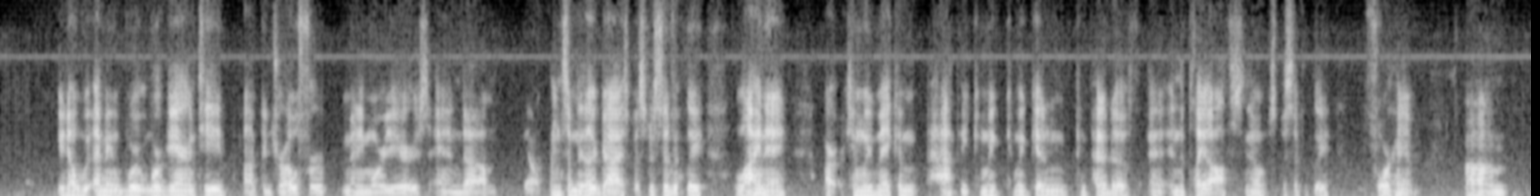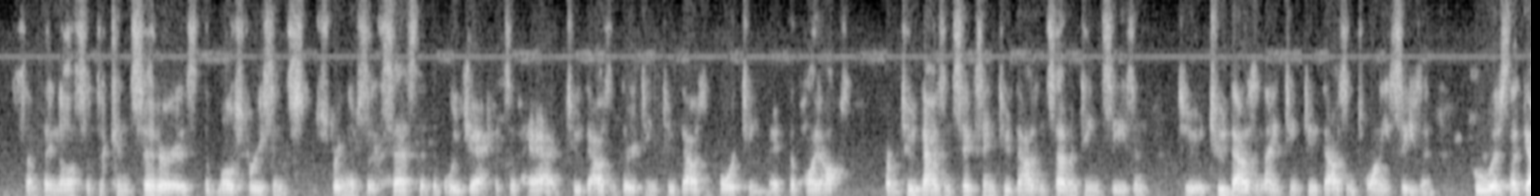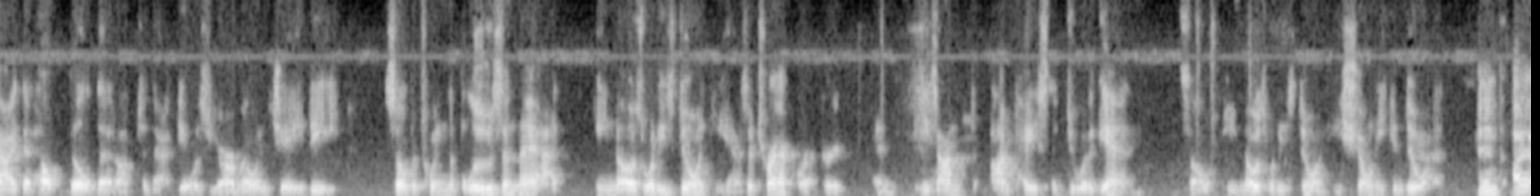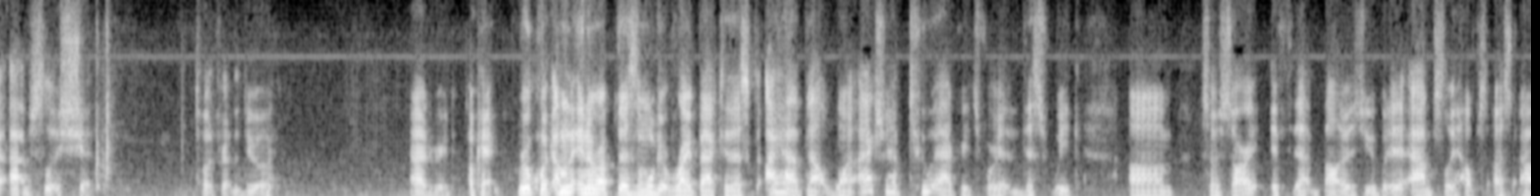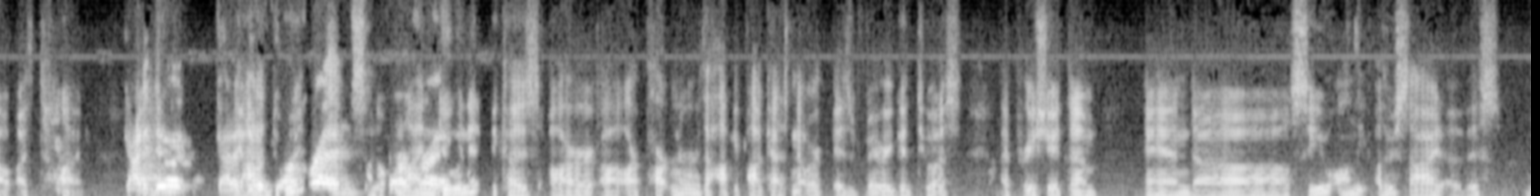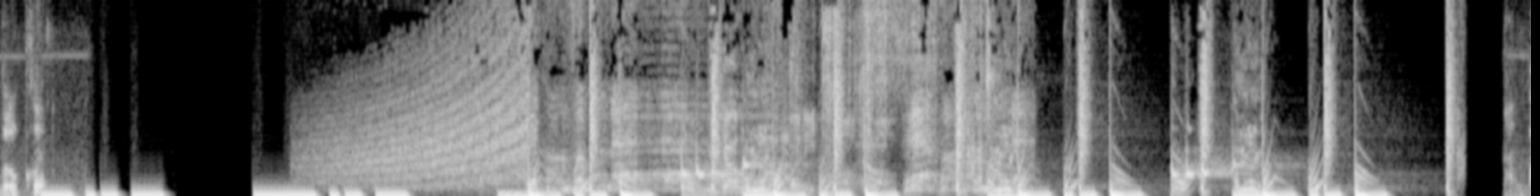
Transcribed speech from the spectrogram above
You know, we, I mean, we're, we're guaranteed uh, Gaudreau for many more years, and um, Yeah. and some of the other guys, but specifically Laine, are can we make him happy? Can we can we get him competitive in, in the playoffs? You know, specifically for him. Um, Something also to consider is the most recent string of success that the Blue Jackets have had 2013 2014 make the playoffs. From 2016 2017 season to 2019 2020 season. Who was the guy that helped build that up to that? It was Jarmo and JD. So between the Blues and that, he knows what he's doing. He has a track record, and he's on on pace to do it again. So he knows what he's doing. He's shown he can do it. And I absolute shit. Totally forgot to do a ad read. Okay, real quick, I'm gonna interrupt this and we'll get right back to this. I have not one. I actually have two ad reads for you this week. Um, so sorry if that bothers you, but it absolutely helps us out a ton. Got to Um, do it. Got to do gotta it do our it. friends. I don't mind friends. doing it because our uh, our partner, the Hockey Podcast Network, is very good to us. I appreciate them, and uh, I'll see you on the other side of this little clip.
